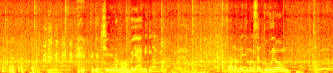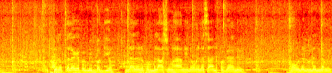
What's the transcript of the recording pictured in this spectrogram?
Kagad ng mga bayani. Sana may dumagsang tulong. Hirap talaga pag may bagyo. Lalo na pag malakas yung hangin. Okay lang sana pag ano eh. Maulan-ulan lang eh.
